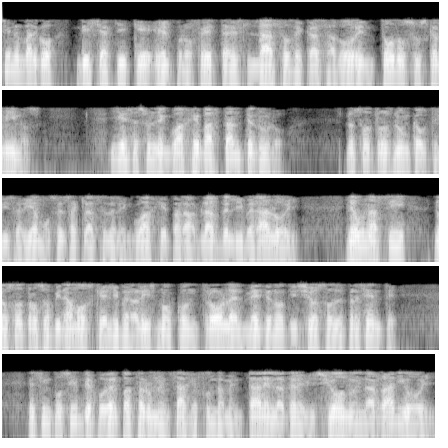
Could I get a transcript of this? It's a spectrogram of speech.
Sin embargo, dice aquí que el profeta es lazo de cazador en todos sus caminos. Y ese es un lenguaje bastante duro. Nosotros nunca utilizaríamos esa clase de lenguaje para hablar del liberal hoy, y aún así nosotros opinamos que el liberalismo controla el medio noticioso del presente. Es imposible poder pasar un mensaje fundamental en la televisión o en la radio hoy.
